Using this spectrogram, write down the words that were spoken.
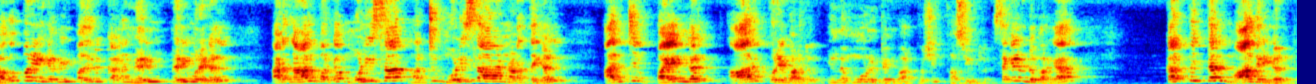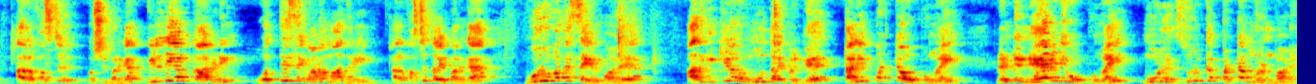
வகுப்பறை நிகழ்வின் பதிவுக்கான நெறி நெறிமுறைகள். அடுத்த நாள் பாருங்க மொழிசார் மற்றும் மொழிசாரா நடத்தைகள். அஞ்சு பயன்கள் ஆறு குறைபாடுகள். இந்த மூணு டென் மார்க் கொஸ்டின் ஃபர்ஸ்ட் யூனிட்ல செகண்ட் யூனிட் பாருங்க கற்பித்தல் மாதிரிகள். அதுல ஃபர்ஸ்ட் கொஸ்டின் பாருங்க வில்லியம் கார்டின் ஒத்திசைவான மாதிரி. அதுல ஃபர்ஸ்ட் தலைப்பு பாருங்க உருவக செயல்பாடு. அதுக்கு கீழே ஒரு மூணு தலைப்பு இருக்கு தனிப்பட்ட ஒப்புமை ரெண்டு நேரடி ஒப்புமை மூணு சுருக்கப்பட்ட முரண்பாடு.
